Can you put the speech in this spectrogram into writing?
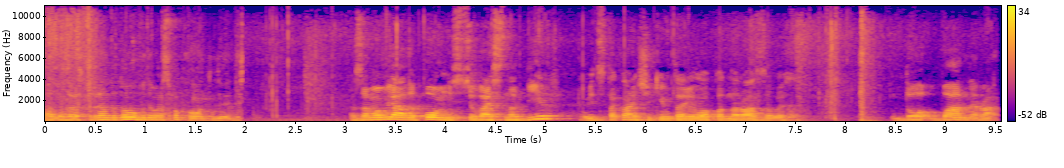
Ладно, зараз прийдемо додому, будемо розпаковувати дивитися. Замовляли повністю весь набір від стаканчиків тарілок одноразових до банера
